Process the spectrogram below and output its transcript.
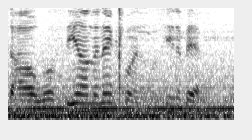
So we'll see you on the next one. We'll see you in a bit.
